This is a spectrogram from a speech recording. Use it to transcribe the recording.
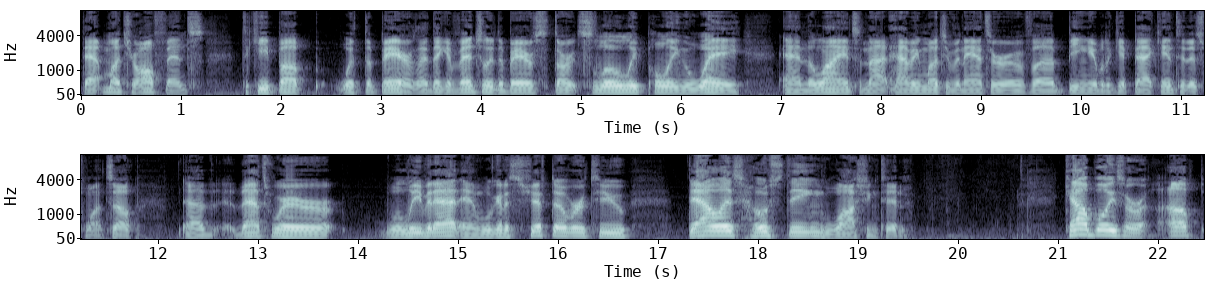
that much offense to keep up with the Bears. I think eventually the Bears start slowly pulling away, and the Lions not having much of an answer of uh, being able to get back into this one. So uh, that's where we'll leave it at, and we're going to shift over to Dallas hosting Washington. Cowboys are up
